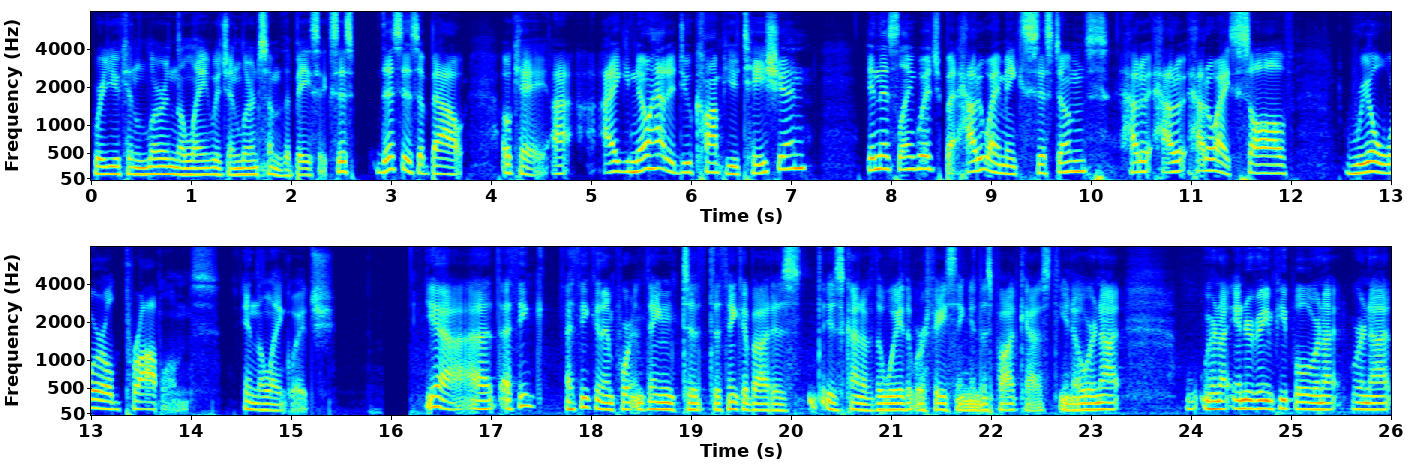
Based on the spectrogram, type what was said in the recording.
where you can learn the language and learn some of the basics. This this is about okay, I, I know how to do computation in this language, but how do I make systems? How do how do how do I solve real world problems in the language? Yeah, uh, I think I think an important thing to, to think about is is kind of the way that we're facing in this podcast. You know, we're not we're not interviewing people. We're not we're not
